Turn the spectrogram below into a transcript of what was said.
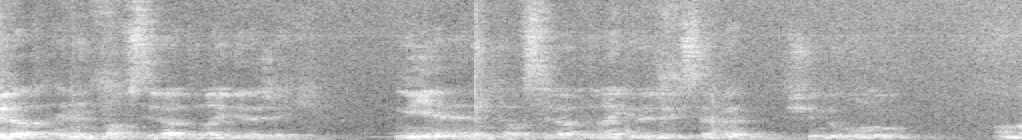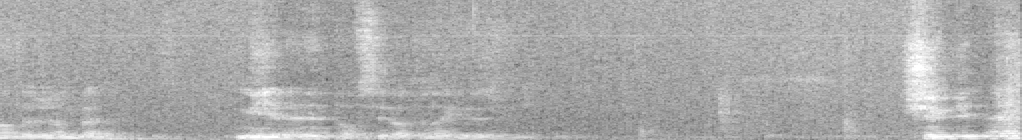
biraz enin tafsilatına girecek. Niye enin tafsilatına girecek sebep? Şimdi onu anlatacağım ben. Niye enin tafsilatına girecek? Şimdi en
